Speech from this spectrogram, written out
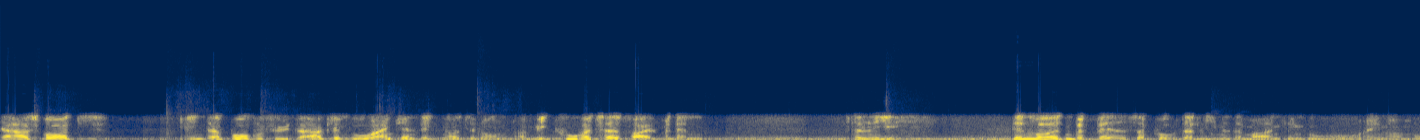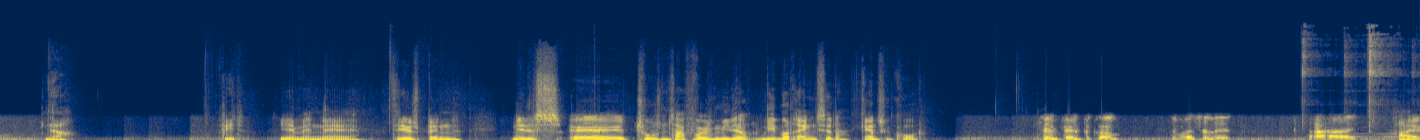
jeg har spurgt en, der bor på Fyn, der har kænguru, han kendte ikke noget til nogen. Og vi kunne have taget fejl med den, sådan i, den måde, den bevægede sig på, der lignede det meget en kænguru. Ja. Fedt. Jamen, øh, det er jo spændende. Niels, øh, tusind tak for, at vi måtte ringe til dig. Ganske kort. Velbekomme. Det var så let. Hej hej. Hej.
